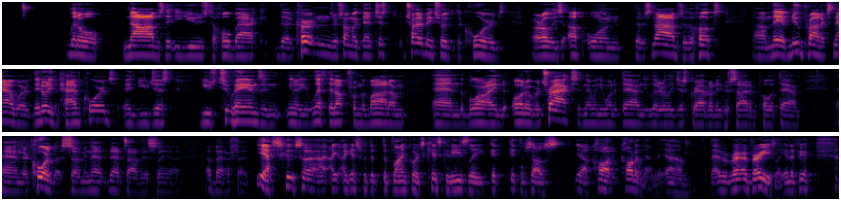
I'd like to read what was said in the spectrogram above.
little knobs that you use to hold back the curtains or something like that. Just try to make sure that the cords are always up on those knobs or the hooks. Um, they have new products now where they don't even have cords, and you just use two hands and you know you lift it up from the bottom, and the blind auto retracts, and then when you want it down, you literally just grab it on either side and pull it down, and they're cordless. So I mean that that's obviously a, a benefit. Yes, so I, I guess with the, the blind cords, kids could easily get get themselves you know, caught caught in them um, very easily. And if you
